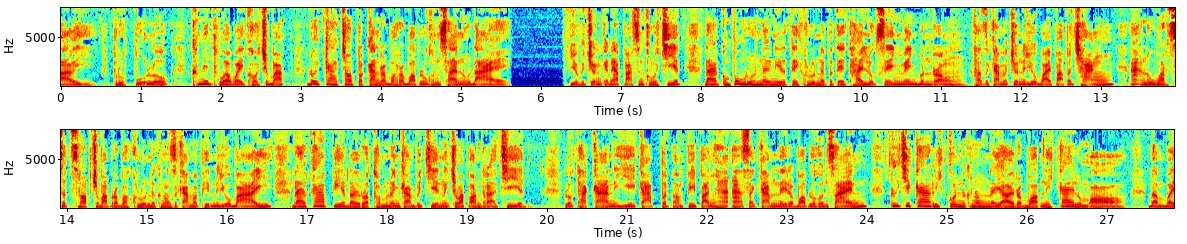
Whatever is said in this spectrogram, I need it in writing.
ឡើយព្រោះពួកលោកគ្មានធ្វើអ្វីខុសច្បាប់ដោយការចោទប្រកាន់របស់របបលោកហ៊ុនសែននោះដែរ យុវជនគណៈបកសង្គ្រោះជាតិដែលកំពុងរស់នៅនិរទេសខ្លួននៅប្រទេសថៃលោកសេងមេងប៊ុនរងថាសកម្មជននយោបាយបកប្រឆាំងអនុវត្តសិទ្ធិស្របច្បាប់របស់ខ្លួននៅក្នុងសកម្មភាពនយោបាយដែលការពារដោយរដ្ឋធម្មនុញ្ញកម្ពុជានិងច្បាប់អន្តរជាតិលោកថាការនិយាយការពិតអំពីបញ្ហាអសកម្មនៃរបបលហ៊ុនសែនគឺជាការរិះគន់នៅក្នុងន័យឲ្យរបបនេះកែលម្អដើម្បី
